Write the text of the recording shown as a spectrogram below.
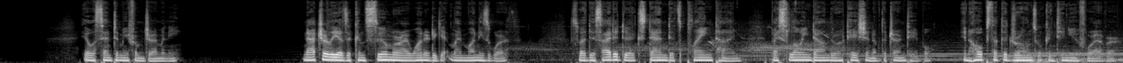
It was sent to me from Germany. Naturally, as a consumer, I wanted to get my money's worth, so I decided to extend its playing time by slowing down the rotation of the turntable in hopes that the drones will continue forever.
